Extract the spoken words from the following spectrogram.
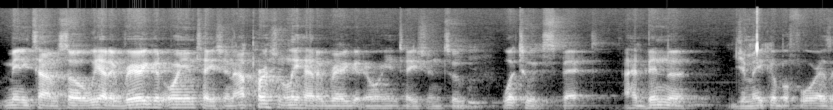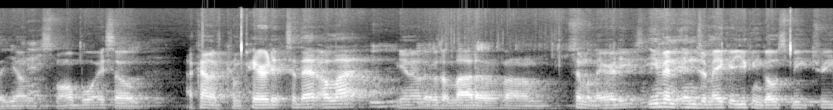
many times. So we had a very good orientation. I personally had a very good orientation to mm-hmm. what to expect. I had been to Jamaica before as a young, Okay. small boy, so I kind of compared it to that a lot. You know, there was a lot of um, similarities. Even in Jamaica, you can go speak Twi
